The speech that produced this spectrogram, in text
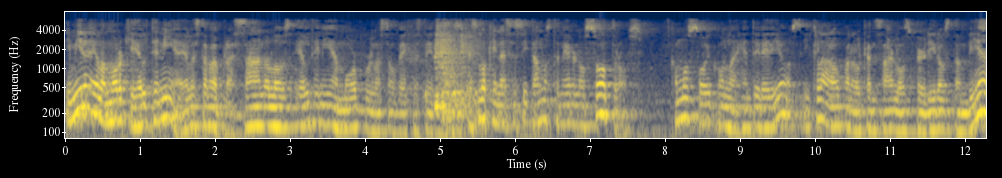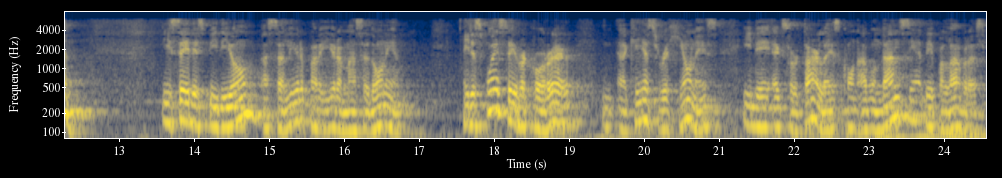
Y mira el amor que él tenía. Él estaba abrazándolos, él tenía amor por las ovejas de Dios. Es lo que necesitamos tener nosotros. ¿Cómo soy con la gente de Dios? Y claro, para alcanzar los perdidos también y se despidió a salir para ir a Macedonia. Y después de recorrer aquellas regiones y de exhortarles con abundancia de palabras,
